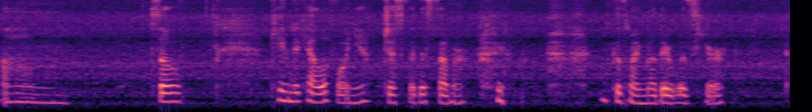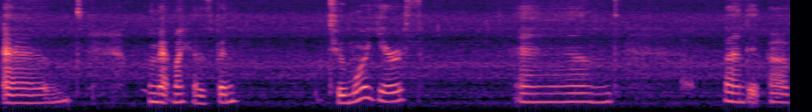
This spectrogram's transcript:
Um, so, came to California just for the summer because my mother was here and met my husband. Two more years and landed uh,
